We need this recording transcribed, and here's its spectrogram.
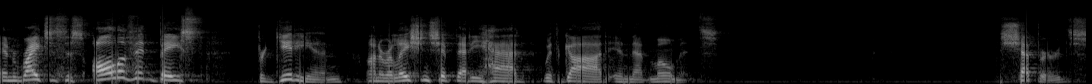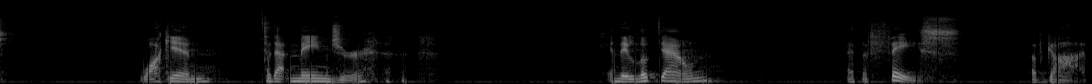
and righteousness, all of it based for Gideon on a relationship that he had with God in that moment. Shepherds walk in to that manger and they look down at the face of God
